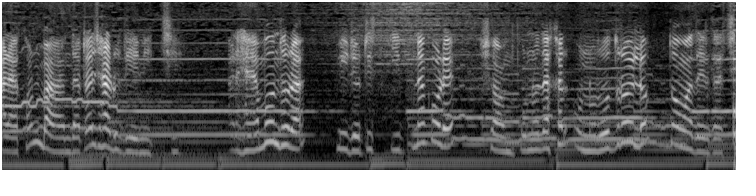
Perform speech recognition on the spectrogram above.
আর এখন বারান্দাটা ঝাড়ু দিয়ে নিচ্ছি। আর হ্যাঁ বন্ধুরা, ভিডিওটি স্কিপ না করে সম্পূর্ণ দেখার অনুরোধ রইল তোমাদের কাছে।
